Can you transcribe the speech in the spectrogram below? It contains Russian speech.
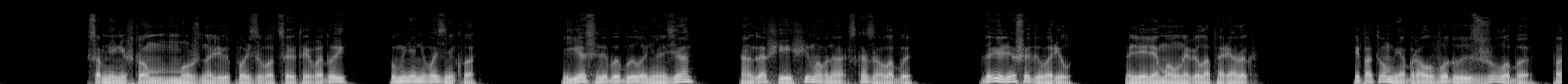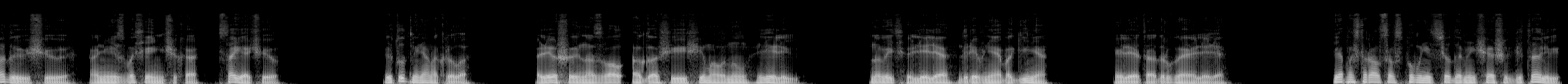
Сомнений в том, можно ли пользоваться этой водой, у меня не возникло. Если бы было нельзя, Агафья Ефимовна сказала бы. Да и Леша говорил. Леля, мол, навела порядок, и потом я брал воду из желоба, падающую, а не из бассейнчика, стоячую. И тут меня накрыло. Леший назвал Агафью Ефимовну Лелей. Но ведь Леля — древняя богиня. Или это другая Леля? Я постарался вспомнить все до мельчайших деталей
